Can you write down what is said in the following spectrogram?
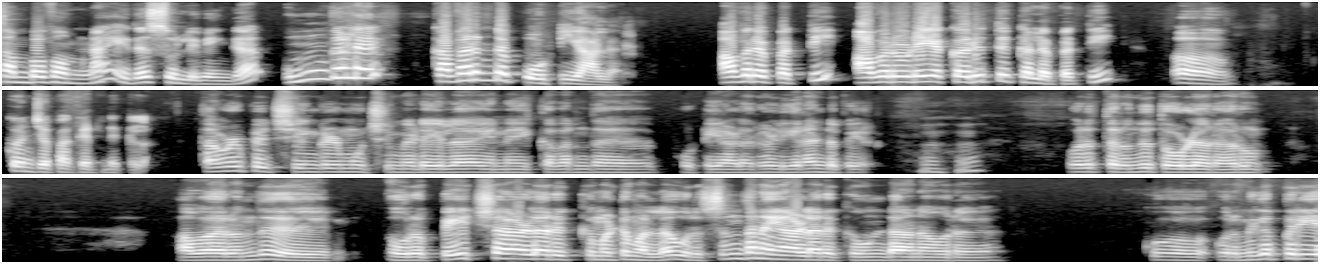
சம்பவம்னா எதை சொல்லுவீங்க? உங்களை கவர்ந்த போட்டியாளர். அவரை பத்தி அவருடைய கருத்துக்களை பத்தி கொஞ்சம் பகிர்ந்துக்கலாம். தமிழ் பேச்சு எங்கள் மூச்சு மேடையில என்னை கவர்ந்த போட்டியாளர்கள் இரண்டு பேர். ஒருத்தர் வந்து தோழர் அருண். அவர் வந்து ஒரு பேச்சாளருக்கு மட்டுமல்ல ஒரு சிந்தனையாளருக்கு உண்டான ஒரு ஒரு மிகப்பெரிய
